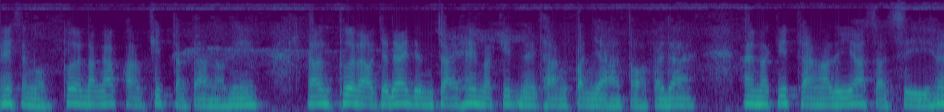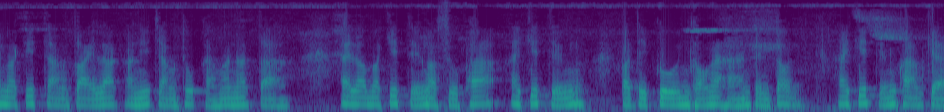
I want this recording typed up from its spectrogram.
ให้สงบ เพื่อระงับความคิดต่างๆ เหล่านี้ แล้วเพื่อเราจะได้ดึงใจให้มาคิดในทางปัญญาต่อไปได้ ให้มาคิดทางอริยสัจสี่ให้มาคิดทางไตรลักษณ์อนิจจังทุกขังอนัตตา ให้เรามาคิดถึงอสุภะให้คิดถึงปฏิกูลของอาหารเป็นต้น ให้คิดถึงความแก่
